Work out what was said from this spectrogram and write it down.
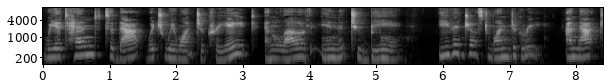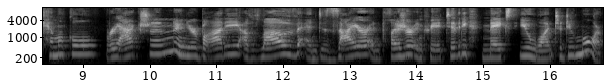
We attend to that which we want to create and love into being even just one degree. And that chemical reaction in your body of love and desire and pleasure and creativity makes you want to do more,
